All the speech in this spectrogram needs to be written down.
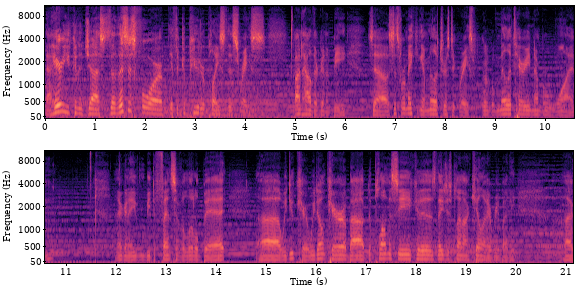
Now here you can adjust. So this is for if the computer plays this race on how they're going to be. So since we're making a militaristic race, we're going to go military number one. They're going to even be defensive a little bit. Uh, we do care. We don't care about diplomacy because they just plan on killing everybody. Uh,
